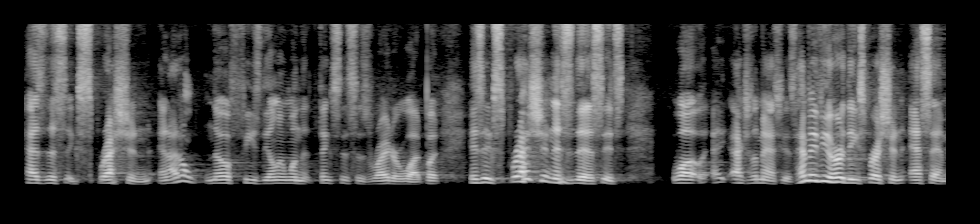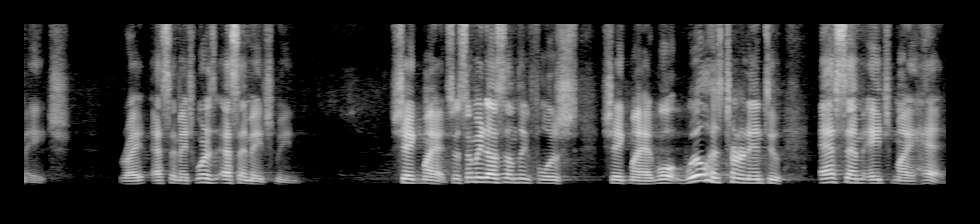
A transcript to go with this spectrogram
has this expression, and I don't know if he's the only one that thinks this is right or what, but his expression is this. It's, well, actually, let me ask you this. How many of you heard the expression SMH? Right? SMH. What does SMH mean? Shake my head. So somebody does something foolish, shake my head. Well, Will has turned it into SMH my head.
